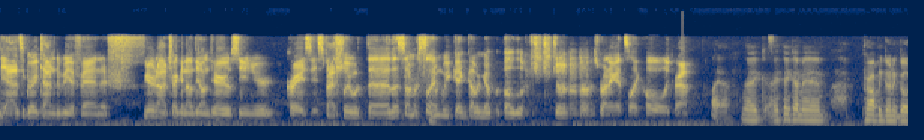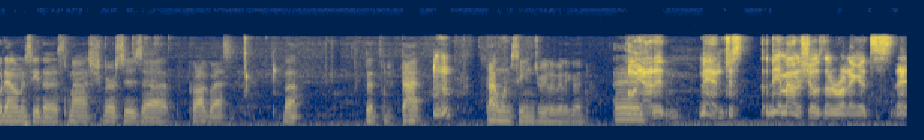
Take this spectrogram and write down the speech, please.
Yeah, it's a great time to be a fan. If you're not checking out the Ontario scene, you're crazy. Especially with the the SummerSlam weekend coming up with all the shows running, it's like holy crap. Oh yeah, like I think I'm probably going to go down and see the Smash versus uh, Progress, but that that mm-hmm. that one seems really really good. And oh yeah, it, man, just the amount of shows that are running, it's eh,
